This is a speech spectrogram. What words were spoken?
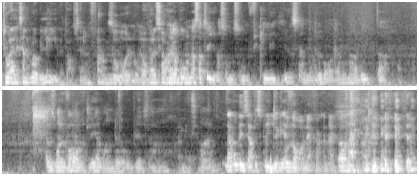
Tog Alexander Roby livet av sig? Eller fan? Så var det nog Var, ja. var det så? Höll han på med de här statyerna som, som fick liv sen? Hur var det? De här vita... Eller som hade varit levande och blev så här... Jag minns inte. Nej. Jag att vi springer Tänker på Narnia kanske? Nej? Ja, nej.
